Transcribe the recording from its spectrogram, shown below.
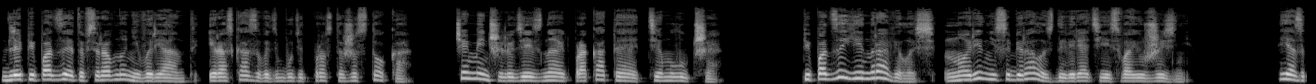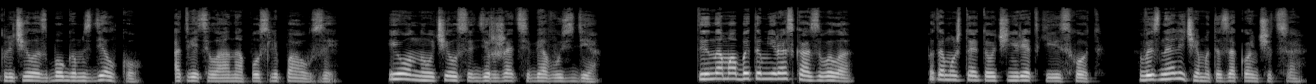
Для Пипадзе это все равно не вариант, и рассказывать будет просто жестоко. Чем меньше людей знают про Катая, тем лучше. Пипадзе ей нравилось, но Рин не собиралась доверять ей свою жизнь. «Я заключила с Богом сделку», — ответила она после паузы, и он научился держать себя в узде. «Ты нам об этом не рассказывала», «потому что это очень редкий исход. Вы знали, чем это закончится?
